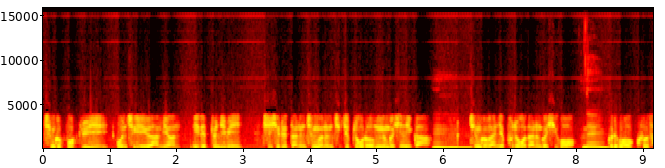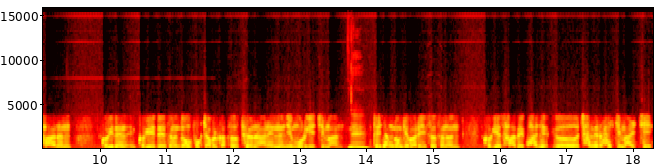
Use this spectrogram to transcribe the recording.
증거법주의 원칙에 의하면 이 대표님이 지시를 했다는 증거는 직접적으로 없는 것이니까 음, 증거가 이제 부족하다는 것이고 네, 그리고 그 사안은 거기에, 대- 거기에 대해서는 너무 복잡할 것 같아서 표현을 안 했는지 모르겠지만 네, 대장동 개발에 있어서는 거기에 사업에 관여, 그 참여를 할지 말지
